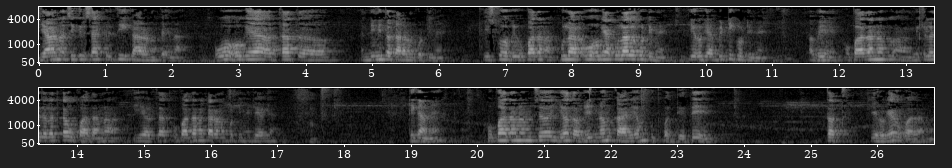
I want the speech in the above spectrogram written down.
ज्ञान, चिकित्सा, कृति कारण कहना, वो हो गया अर्थात निमित्त कारण कोटि में। इसको अभी उपादान, कुलाल, वो हो गया कुलाल कोटि में, ये हो गया मिट्टी कोटि में। अभी उपादान, निखिल जगत का उपादान, ये अर्थात उपादान कारण कोटि में लिया गया। ठीक है मैं उपादान च यद अभिन्नम कार्यम उत्पद्यते। तत्, ये हो गया उपादान।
